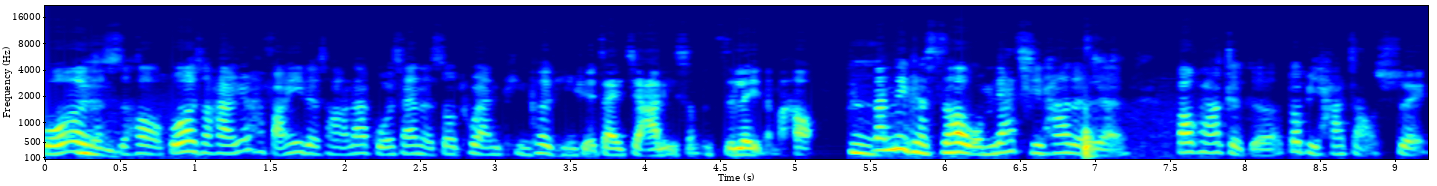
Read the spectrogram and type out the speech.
国二的时候，嗯、国二的时候还有因为他防疫的时候，那国三的时候突然停课停学在家里什么之类的嘛，哈。嗯。那那个时候，我们家其他的人，包括他哥哥，都比他早睡。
